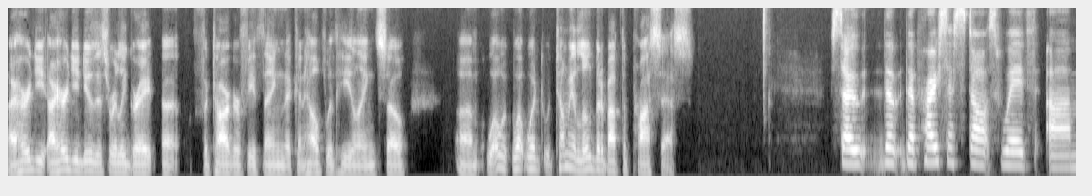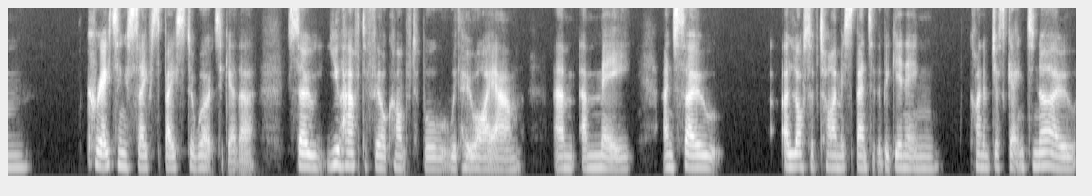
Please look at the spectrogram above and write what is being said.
I heard you I heard you do this really great uh, photography thing that can help with healing. So um, what what would tell me a little bit about the process? So the the process starts with um, creating a safe space to work together. So you have to feel comfortable with who i am and, and me. And so a lot of time is spent at the beginning kind of just getting to know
